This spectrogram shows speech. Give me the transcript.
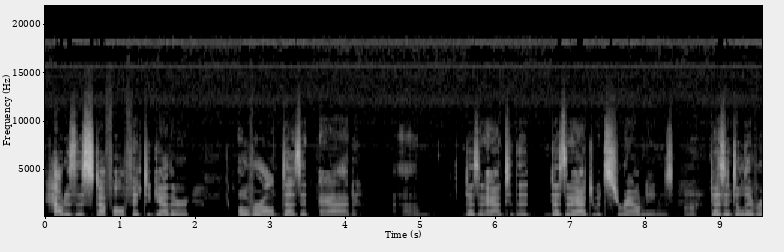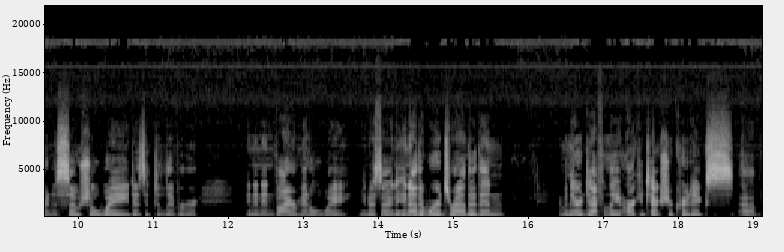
how does this stuff all fit together. Overall, does it add? Um, does it add to the? Does it add to its surroundings? Does it deliver in a social way? Does it deliver in an environmental way? You know, so in, in other words, rather than, I mean, there are definitely architecture critics. Um,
